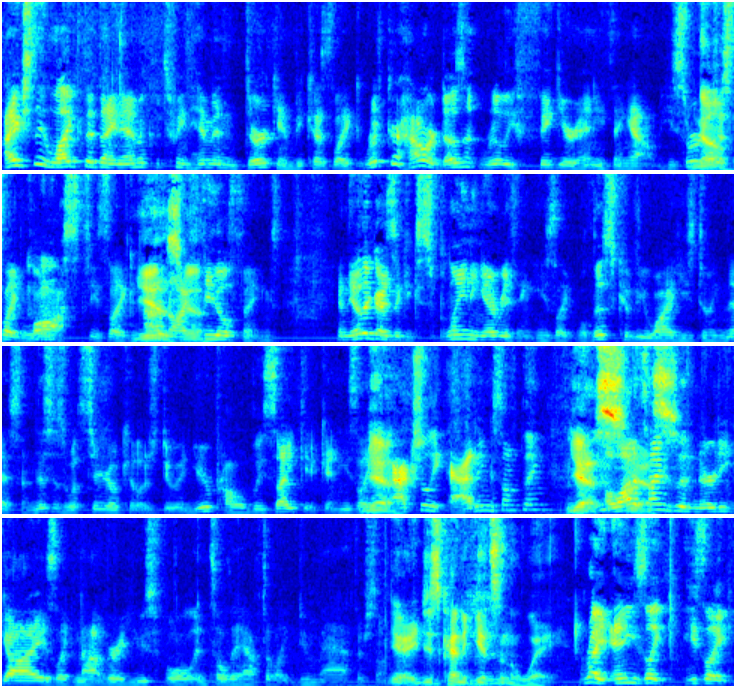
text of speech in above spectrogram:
I actually like the dynamic between him and Durkin because like Rutger Hauer doesn't really figure anything out. He's sort of No. just like mm-hmm. lost. He's like He I don't is, know. yeah. I feel things. And the other guy's like explaining everything. He's like, "Well, this could be why he's doing this, and this is what serial killers do, and you're probably psychic." And he's like Yeah. actually adding something. Yes. A lot yes. of times the nerdy guy is like not very useful until they have to like do math or something. Yeah, he just kind of gets in the way. Right, and he's like he's like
